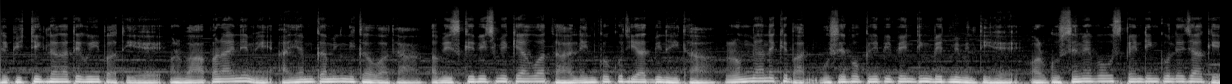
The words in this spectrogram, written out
लिपस्टिक लगाते हुए पाती है और वहाँ पर आईने में आई एम कमिंग लिखा हुआ था। अब इसके बीच में क्या हुआ था लिन को कुछ याद भी नहीं था। रूम में आने के बाद उसे वो क्रीपी पेंटिंग बेड में मिलती है और गुस्से में वो उस पेंटिंग को ले जाके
